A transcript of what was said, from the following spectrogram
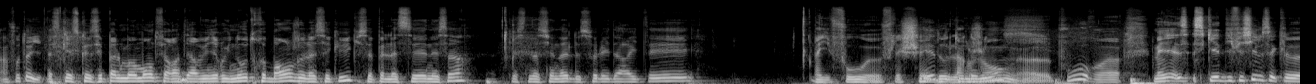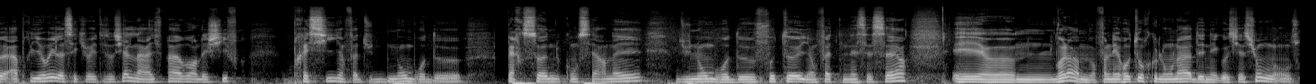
un fauteuil. Est-ce que ce n'est pas le moment de faire intervenir une autre branche de la Sécu qui s'appelle la CNSA, Caisse nationale de solidarité bah, il faut euh, flécher de l'argent euh, pour. Euh, mais ce qui est difficile, c'est que a priori la sécurité sociale n'arrive pas à avoir des chiffres précis en fait du nombre de personnes concernées, du nombre de fauteuils en fait nécessaires. Et euh, voilà, enfin les retours que l'on a des négociations, on se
